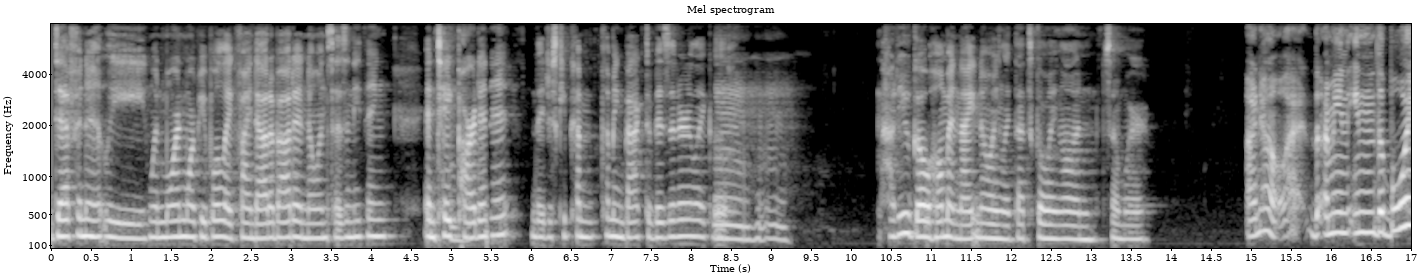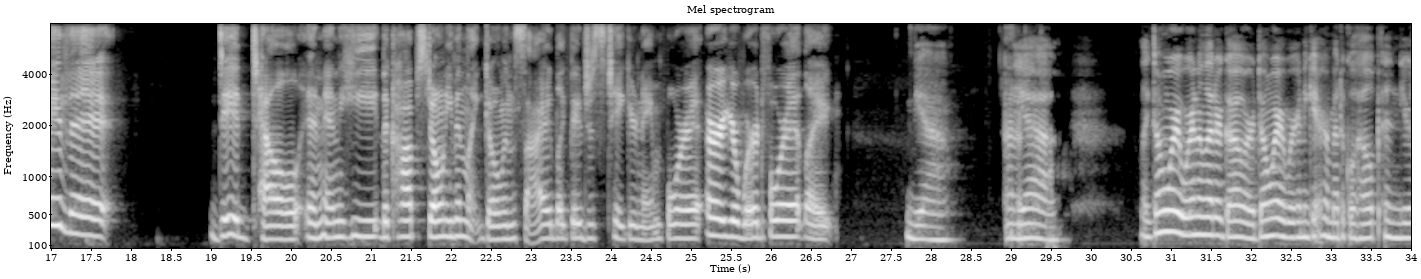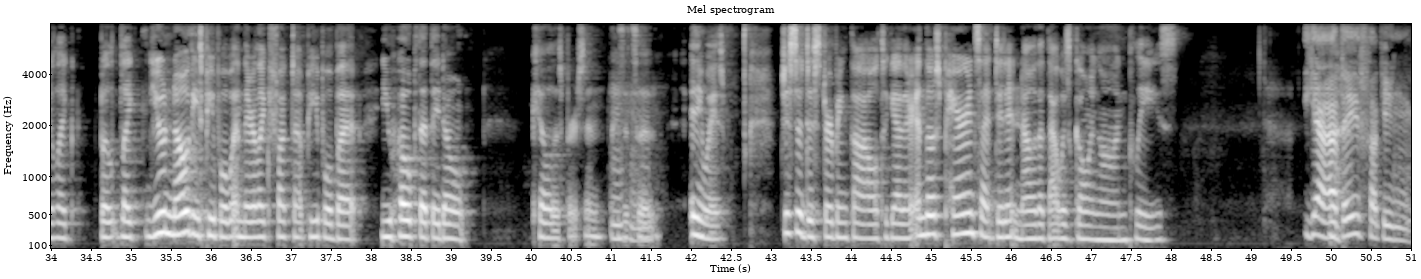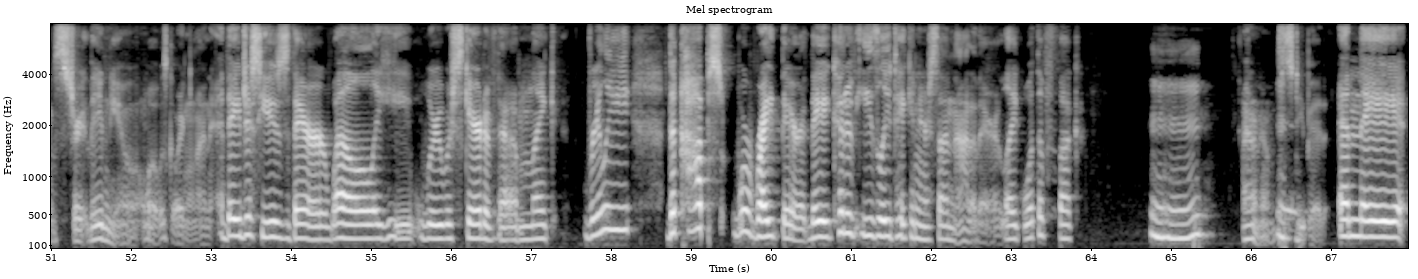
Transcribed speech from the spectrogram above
Definitely when more and more people like find out about it and no one says anything and take Mhm. part in it, they just keep com- coming back to visit her like ugh. hmm how do you go home at night knowing like that's going on somewhere? I know. I, I mean, in the boy that did tell, and then he, the cops don't even like go inside. Like they just take your name for it or your word for it. Like, Yeah. Don't know. Yeah. Like, don't worry, we're gonna let her go, or don't worry, we're gonna get her medical help. And you're like, but like, you know these people, and they're like fucked up people, but you hope that they don't kill this person because it's a. Mm-hmm. Anyways, just a disturbing thought altogether. And those parents that didn't know that that was going on, please. Yeah, they fucking straight. They knew what was going on. They just used their well. He, we were scared of them. Like, really, the cops were right there. They could have easily taken your son out of there. Like, what the fuck? Mm-hmm. I don't know. It's Mm. stupid. And they,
